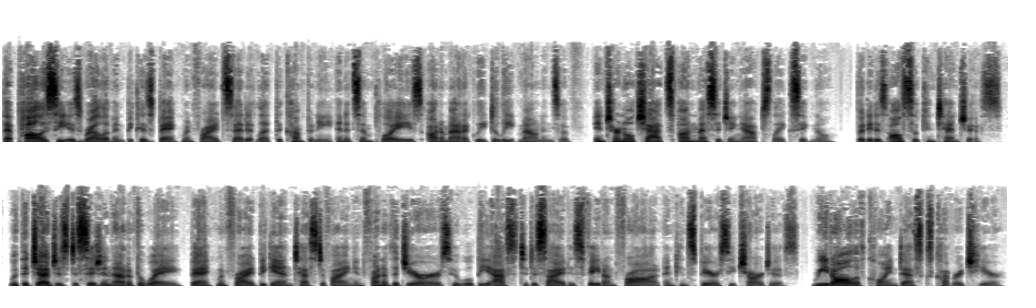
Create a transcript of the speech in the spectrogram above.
That policy is relevant because Bankman Fried said it let the company and its employees automatically delete mountains of internal chats on messaging apps like Signal but it is also contentious. With the judge's decision out of the way, Bankman-Fried began testifying in front of the jurors who will be asked to decide his fate on fraud and conspiracy charges. Read all of CoinDesk's coverage here.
